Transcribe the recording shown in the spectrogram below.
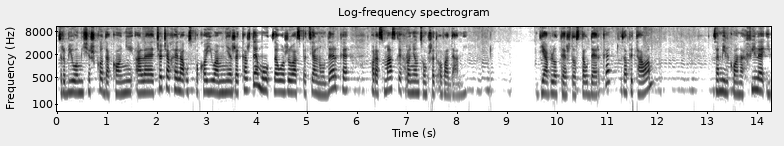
Zrobiło mi się szkoda koni, ale ciocia Hela uspokoiła mnie, że każdemu założyła specjalną derkę oraz maskę chroniącą przed owadami. Diablo też dostał derkę? Zapytałam. Zamilkła na chwilę i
